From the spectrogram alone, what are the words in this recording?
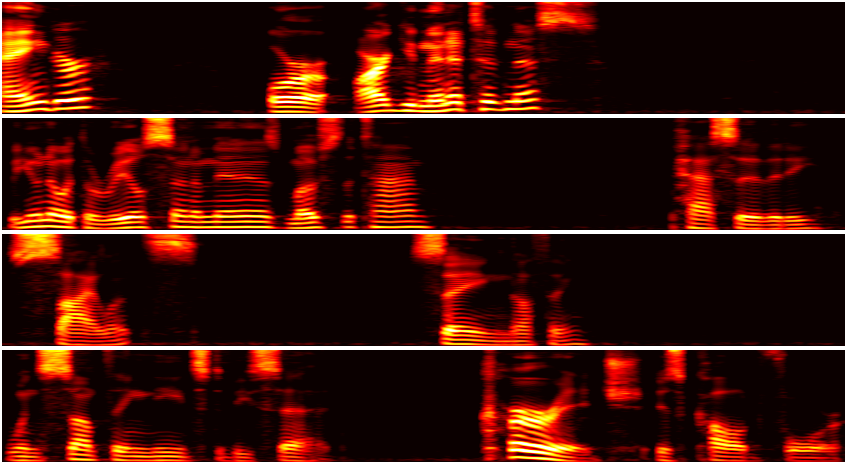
anger or argumentativeness. But you know what the real sentiment is most of the time? Passivity, silence, saying nothing when something needs to be said. Courage is called for.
